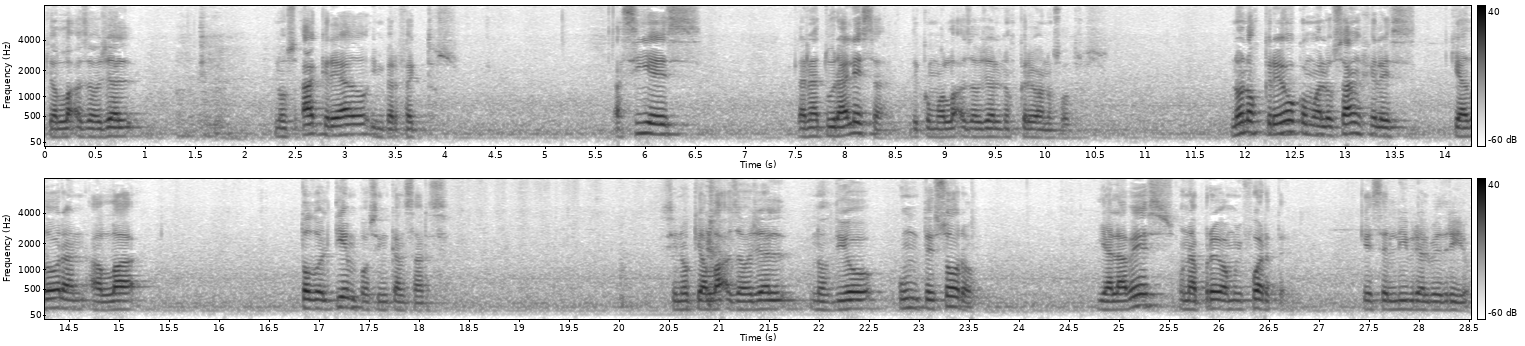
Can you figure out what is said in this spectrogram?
que Allah nos ha creado imperfectos. Así es la naturaleza de cómo Allah nos creó a nosotros. No nos creó como a los ángeles que adoran a Allah todo el tiempo sin cansarse, sino que Allah nos dio un tesoro y a la vez una prueba muy fuerte que es el libre albedrío,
